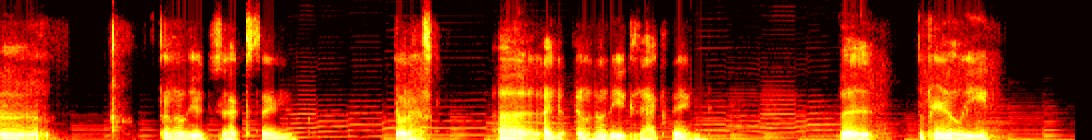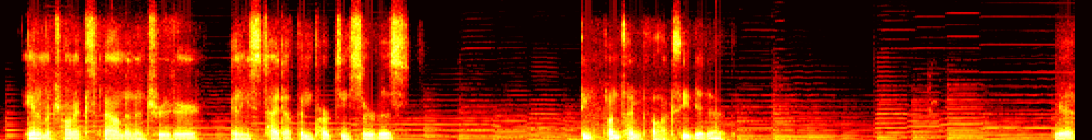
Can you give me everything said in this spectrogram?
Uh, I don't know the exact thing. Don't ask. Uh, I, I don't know the exact thing, but apparently, animatronics found an intruder, and he's tied up in parts and service. I think Funtime Foxy did it. Yeah,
